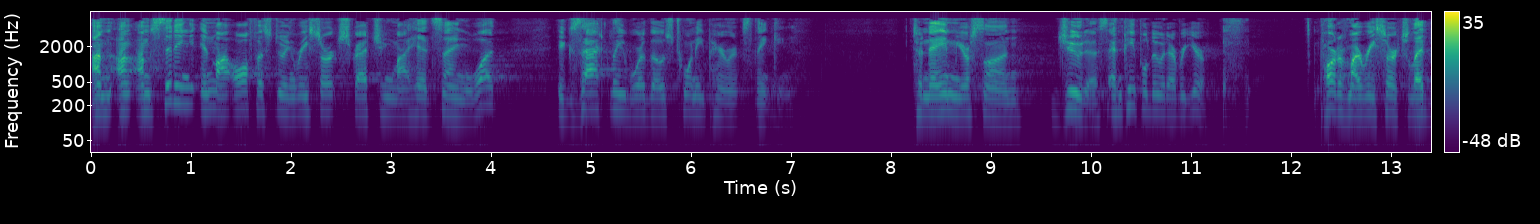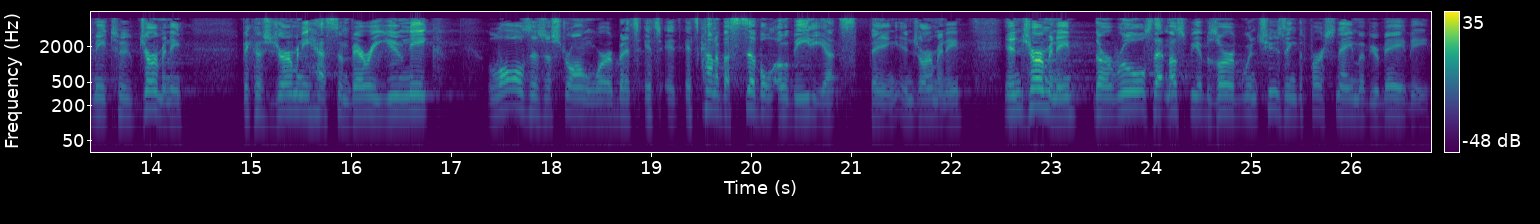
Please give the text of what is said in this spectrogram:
I'm, I'm sitting in my office doing research, scratching my head saying, what exactly were those 20 parents thinking? To name your son Judas, and people do it every year. Part of my research led me to Germany because Germany has some very unique laws is a strong word, but it's, it's, it's kind of a civil obedience thing in Germany. In Germany, there are rules that must be observed when choosing the first name of your baby.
